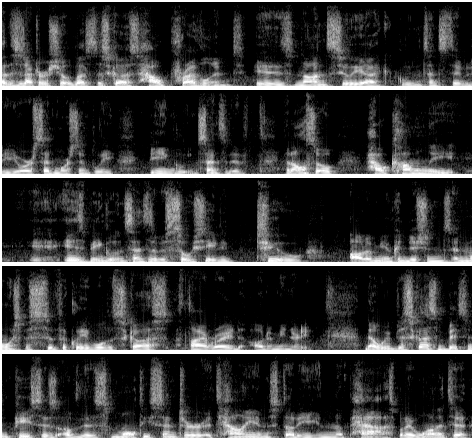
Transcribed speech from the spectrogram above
Hi, this is Dr. Ruscio. Let's discuss how prevalent is non-celiac gluten sensitivity, or said more simply, being gluten sensitive, and also how commonly is being gluten sensitive associated to autoimmune conditions, and more specifically, we'll discuss thyroid autoimmunity. Now, we've discussed bits and pieces of this multi-center Italian study in the past, but I wanted to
